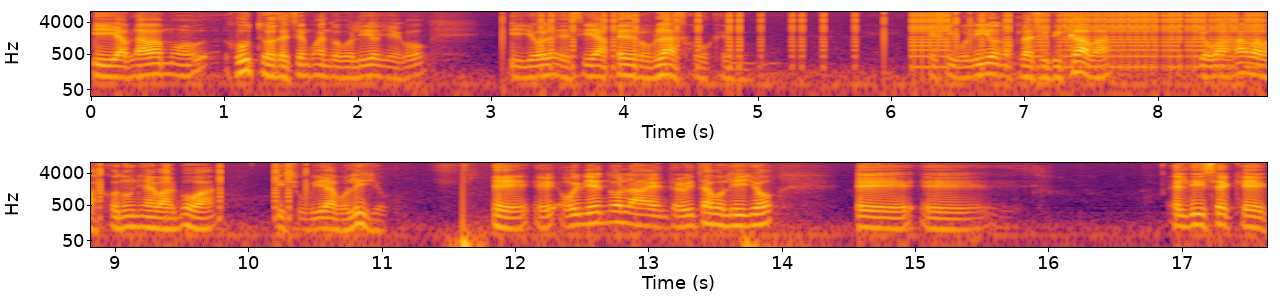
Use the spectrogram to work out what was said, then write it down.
y hablábamos justo recién cuando Bolillo llegó y yo le decía a Pedro Blasco que, si Bolillo no clasificaba, yo bajaba a Vasconuña de Balboa y subí a Bolillo. Eh, eh, hoy viendo la entrevista de Bolillo, eh, él dice que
